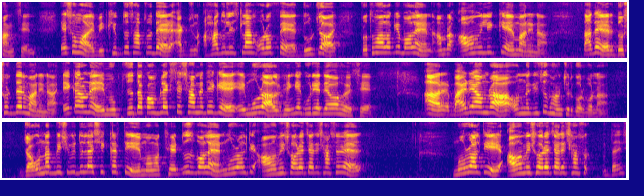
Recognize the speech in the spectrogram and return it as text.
ভাঙছেন। এ সময় বিক্ষুব্ধ ছাত্রদের একজন আহাদুল ইসলাম ওরফে দুর্জয় প্রথম আলোকে বলেন, আমরা আওয়ামী লীগকে মানি না, তাদের দোসরদের মানি না। এ কারণে মুক্তিযোদ্ধা কমপ্লেক্সের সামনে থেকে এই মুরাল ভেঙে গুড়িয়ে দেওয়া হয়েছে। আর বাইরে আমরা অন্য কিছু ভাঙচুর করব না। জগন্নাথ বিশ্ববিদ্যালয়ের শিক্ষার্থী মোহাম্মদ ফেরদুস বলেন, মুরালটি আওয়ামী স্বৈরাচারী শাসনের মুরালটি আওয়ামী স্বৈরাচারী শাসন দেশ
